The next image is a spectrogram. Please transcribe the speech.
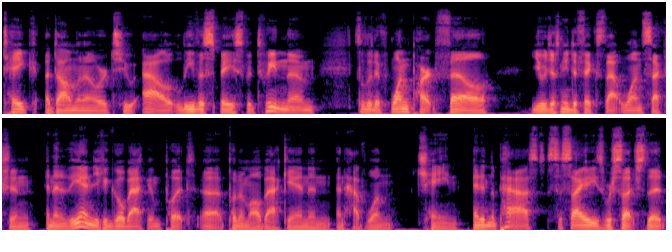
take a domino or two out, leave a space between them so that if one part fell, you would just need to fix that one section. And then at the end, you could go back and put, uh, put them all back in and, and have one chain. And in the past, societies were such that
